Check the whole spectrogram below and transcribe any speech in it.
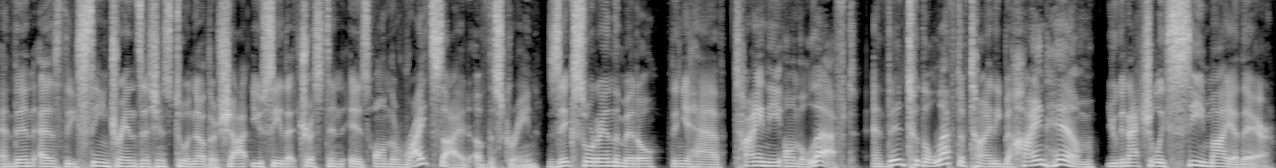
And then as the scene transitions to another shot, you see that Tristan is on the right side of the screen, Zig sort of in the middle. Then you have Tiny on the left. And then to the left of Tiny, behind him, you can actually see Maya there.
